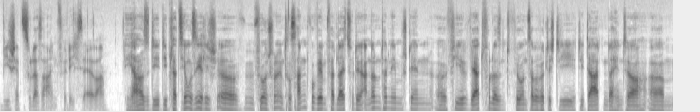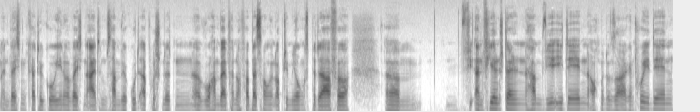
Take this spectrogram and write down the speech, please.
wie schätzt du das ein für dich selber? Ja, also die, die Platzierung ist sicherlich äh, für uns schon interessant, wo wir im Vergleich zu den anderen Unternehmen stehen. Äh, viel wertvoller sind für uns aber wirklich die, die Daten dahinter. Ähm, in welchen Kategorien oder welchen Items haben wir gut abgeschnitten? Äh, wo haben wir einfach noch Verbesserungen und Optimierungsbedarfe? Ähm, an vielen Stellen haben wir Ideen, auch mit unserer Agentur Ideen,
